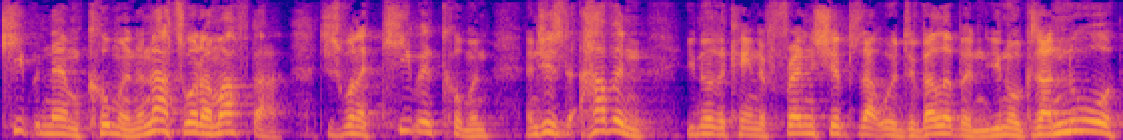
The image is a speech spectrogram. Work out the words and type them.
keeping them coming. And that's what I'm after. Just want to keep it coming and just having, you know, the kind of friendships that we're developing, you know, because I know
